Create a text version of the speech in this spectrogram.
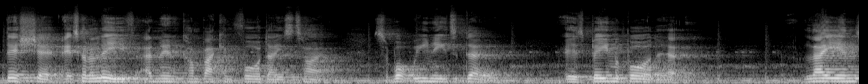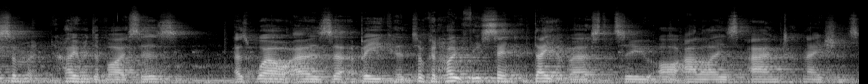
This ship, it's going to leave and then come back in four days' time. So what we need to do is beam aboard it, lay in some homing devices, as well as uh, a beacon, so we can hopefully send a data burst to our allies and nations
